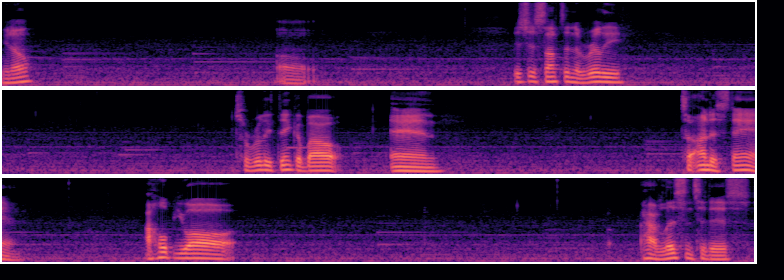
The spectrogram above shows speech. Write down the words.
You know? Um, it's just something to really to really think about and to understand. I hope you all have listened to this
